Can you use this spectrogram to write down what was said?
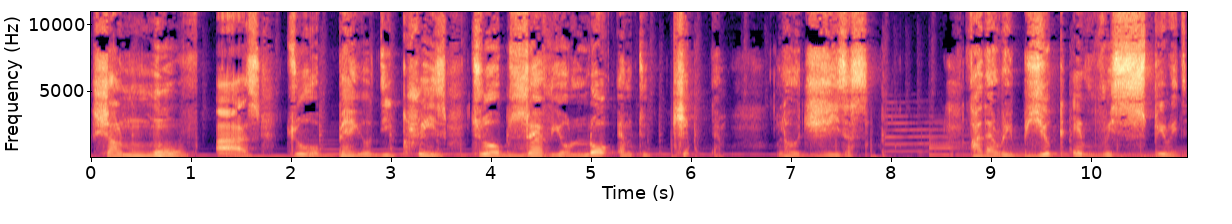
shall move us to obey your decrees, to observe your law, and to keep them. Lord Jesus. Father, rebuke every spirit.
